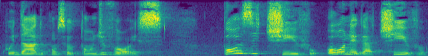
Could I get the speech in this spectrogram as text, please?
Cuidado com seu tom de voz. Positivo ou negativo,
